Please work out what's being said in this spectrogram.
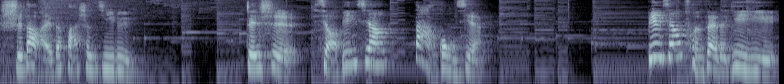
食道癌的发生几率。真是小冰箱大贡献。冰箱存在的意义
